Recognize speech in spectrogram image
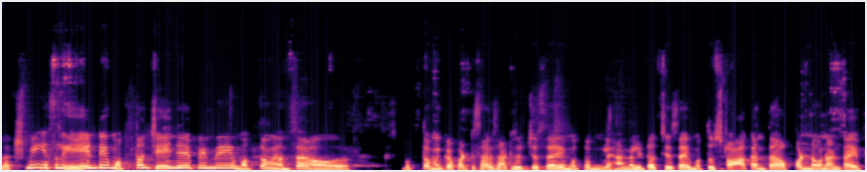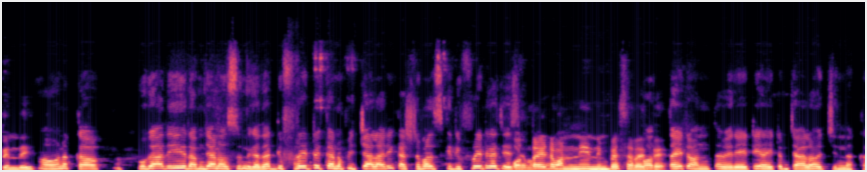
లక్ష్మి అసలు ఏంటి? మొత్తం చేంజ్ అయిపోయింది. మొత్తం అంతా మొత్తం ఇక్కడ పట్టు సారీస్ అటు వచ్చేసాయి. మొత్తం లెహంగాలు ఇటు వచ్చేసాయి. మొత్తం స్టాక్ అంతా అప్ అండ్ డౌన్ అంట అయిపోయింది. అవునక్క. ఉగాది రంజాన్ వస్తుంది కదా. డిఫరెంట్ కనిపించాలని కస్టమర్స్కి డిఫరెంట్గా చేసాం కొత్త ఐటమ్ అన్ని నింపేశారు కొత్త ఐటమ్ అంతా వెరైటీ ఐటమ్ చాలా వచ్చింది అక్క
